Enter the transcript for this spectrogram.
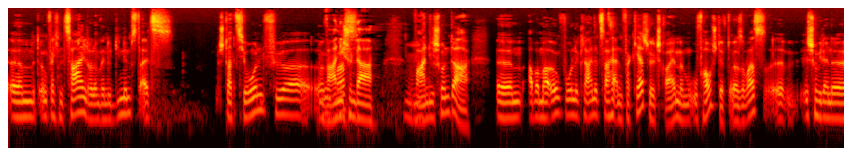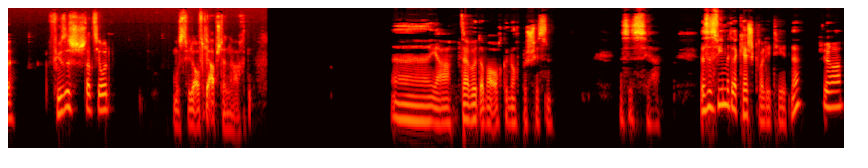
ähm, mit irgendwelchen Zahlen drin. Und wenn du die nimmst als Station für irgendwas, Waren die schon da? Mhm. waren die schon da. Ähm, aber mal irgendwo eine kleine Zahl an ein Verkehrsschild schreiben mit einem UV-Stift oder sowas, äh, ist schon wieder eine physische Station. Musst wieder auf die Abstände achten. Äh, ja, da wird aber auch genug beschissen. Das ist ja. Das ist wie mit der Cache-Qualität, ne? Ja.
